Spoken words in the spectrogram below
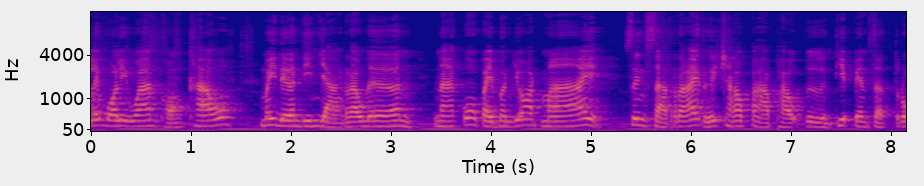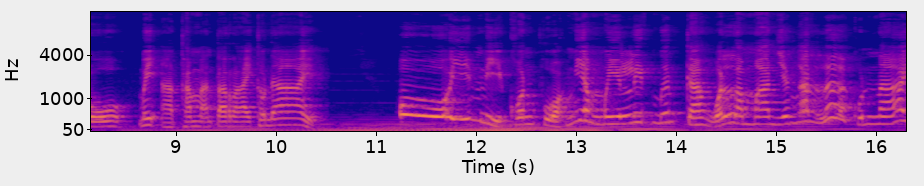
และบริวารของเขาไม่เดินดินอย่างเราเดิน นาโก้ไปบนยอดไม้ ซึ่งสัตว์ร้ายหรือชาวป่าเผ่าอื่นที่เป็นศัตรูไม่อาจทำอันตรายเขาได้ โอ้ยนี่คนพวกเนี่ยมีฤทธิ์เหมือนกาหัวละมานอย่างนั้นเลิกคุณนาย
